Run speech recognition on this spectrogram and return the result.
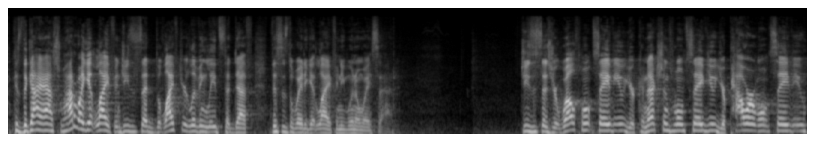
Because the guy asked, well, How do I get life? And Jesus said, The life you're living leads to death. This is the way to get life. And he went away sad. Jesus says, Your wealth won't save you, your connections won't save you, your power won't save you.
